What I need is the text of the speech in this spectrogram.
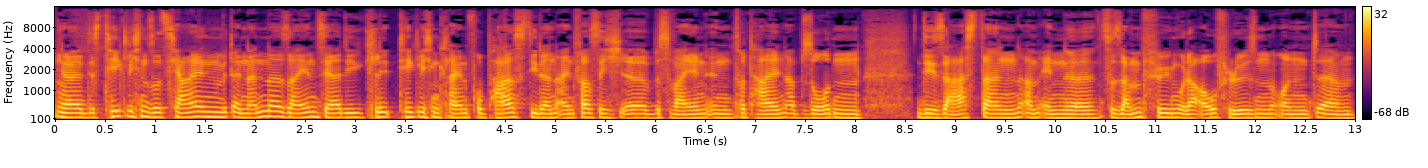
äh, des täglichen sozialen Miteinanderseins, ja, die kle- täglichen kleinen Fauxpas, die dann einfach sich äh, bisweilen in totalen absurden Desastern am Ende zusammenfügen oder auflösen und ähm,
